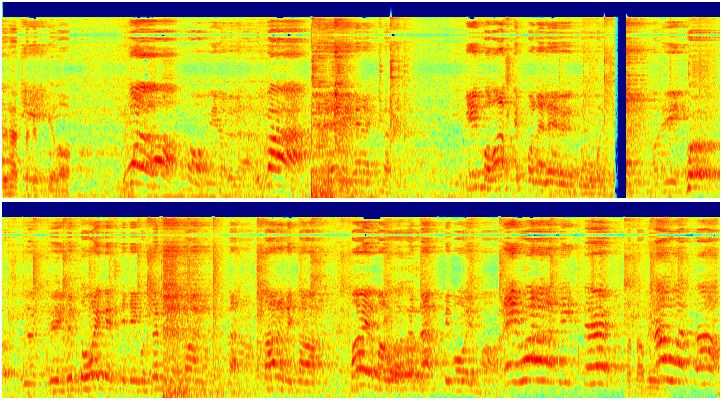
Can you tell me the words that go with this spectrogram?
90 kiloa. Huolella! No. Hyvä! Levi Helekkäri. Kimmo, laskepa ne levyt uudestaan. No niin. Nyt on oikeesti niinku semmoinen mainos, että tarvitaan maailmanluokan näppivoimaa. Ei huolella sitten! 105. Rauhassa!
